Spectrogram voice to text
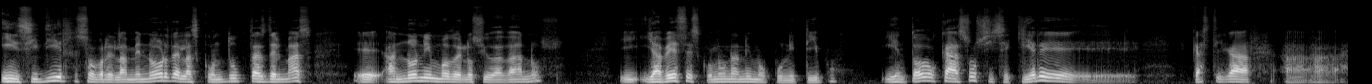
incidir sobre la menor de las conductas del más eh, anónimo de los ciudadanos y, a veces con un ánimo punitivo. Y en todo caso, si se quiere castigar a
